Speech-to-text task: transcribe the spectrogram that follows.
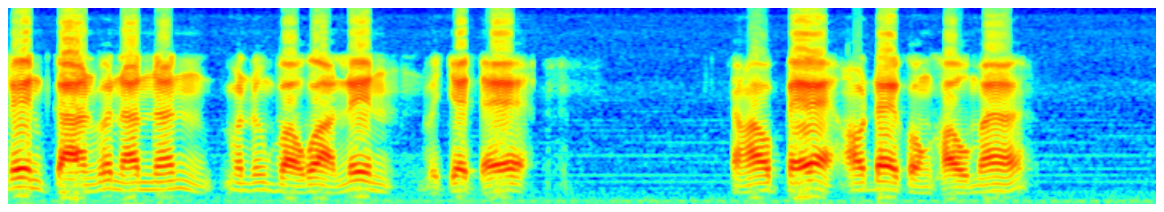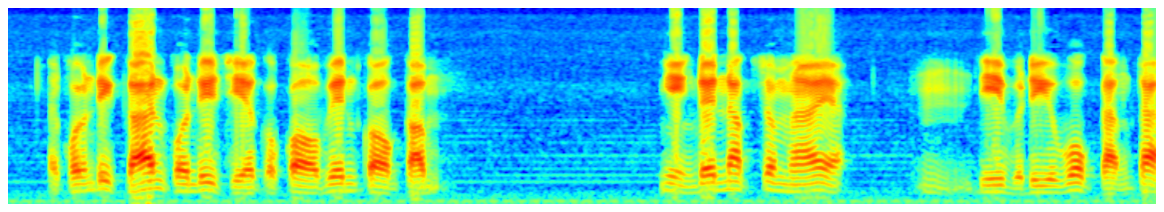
เล่นการพนันนั้น มันต้องบอกว่าเล่นไม่ใช่แต่เอาแพ้เอาได้ของเขามาแต่คนที่การคนที่เสียก็ก่อเว้นก่อกรรมยิ่งได้นักสมัยอะดีบดีวกต่างท่า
